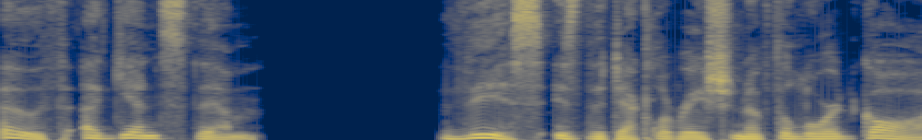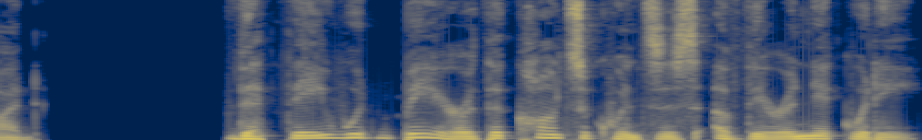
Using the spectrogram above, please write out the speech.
oath against them. This is the declaration of the Lord God that they would bear the consequences of their iniquity.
